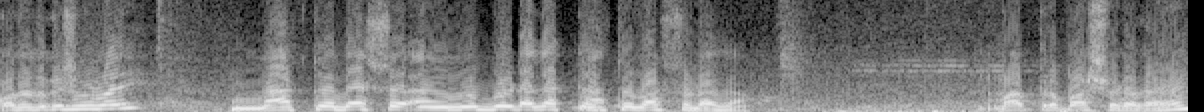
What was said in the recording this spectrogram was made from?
কত থেকে শুরু ভাই? মাত্র দেড়শো নব্বই টাকা মাত্র পাঁচশো টাকা। মাত্র পাঁচশো টাকা হ্যাঁ?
